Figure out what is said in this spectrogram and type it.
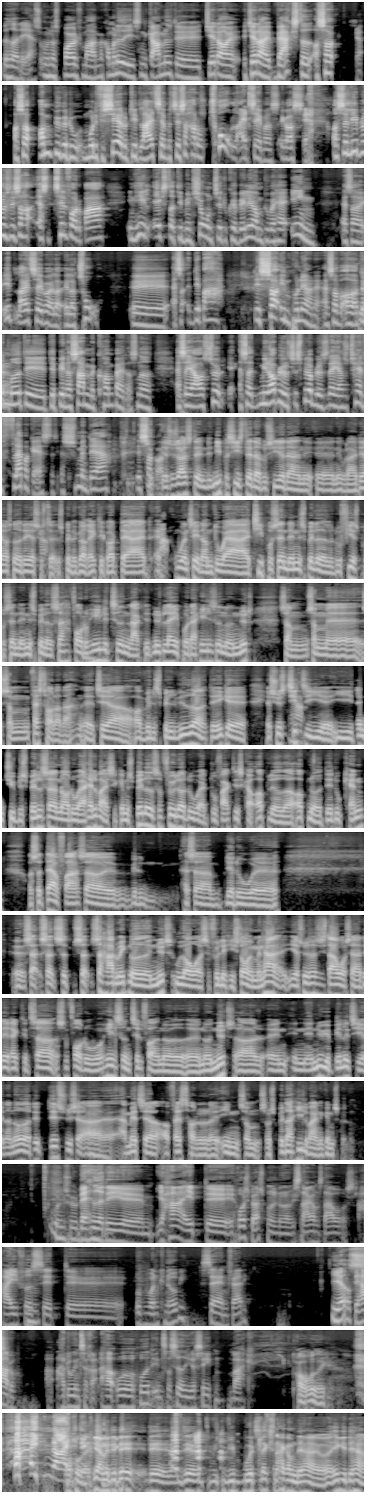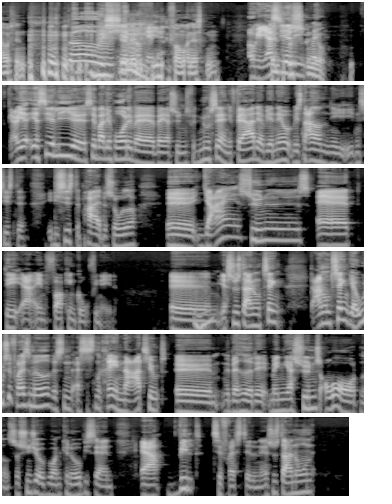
hvad hedder det, altså uden at spoil for meget, man kommer ned i sådan et gammelt øh, Jedi, Jedi værksted, og så Ja. Og så ombygger du, modificerer du dit lightsaber til, så har du to lightsabers, ikke også? Ja. Og så lige pludselig, så har, altså, tilføjer du bare en helt ekstra dimension til, du kan vælge, om du vil have en, altså et lightsaber eller, eller to. Øh, altså, det er bare, det er så imponerende, altså, og, og den ja. måde, det, det binder sammen med combat og sådan noget. Altså, mm. jeg er også, altså, min oplevelse, spiloplevelse der, jeg er totalt flabbergastet. Jeg synes simpelthen, det er, det er så godt. Jeg synes også, det, lige præcis det der, du siger der, øh, Nikolaj, det er også noget af det, jeg synes, ja. det, spillet gør rigtig godt. Det er, at, at ja. uanset om du er 10% inde i spillet, eller du er 80% inde i spillet, så får du hele tiden lagt et nyt lag på. Der er hele tiden noget nyt, som, som, øh, som fastholder dig øh, til at, at ville spille videre. Det er ikke, jeg synes tit ja. i, i den type spil, så når du er halvvejs igennem spillet, så føler du, at du faktisk har oplevet og opnået det, du kan og så derfra så øh, vil, altså, bliver du... Øh, øh, så, så, så, så, så har du ikke noget nyt, udover selvfølgelig historien, men her, jeg synes også i Star Wars her, det er rigtigt, så, så får du hele tiden tilføjet noget, øh, noget nyt, og en, en, en ny ability eller noget, og det, det synes jeg mm. er med til at, fastholde en, som, som spiller hele vejen igennem spillet. Hvad hedder det? Øh, jeg har et, et hurtigt spørgsmål nu, når vi snakker om Star Wars. Har I fået mm. set øh, Obi-Wan Kenobi-serien færdig? Yes. Det har du. Har du inter- har overhovedet interesseret i at se den, Mark? Overhovedet ikke. nej, nej. Overhovedet ikke. Jamen, det, det, det, det, vi, burde slet ikke snakke om det her, jo. Ikke i det her afsnit. oh, shit, det er okay. pinligt for mig næsten. Okay, jeg Den siger lige... Jo. Jeg, jeg, jeg siger lige, jeg siger bare lige hurtigt, hvad, hvad jeg synes, fordi nu ser jeg færdig, og vi har nævnt, vi snakkede om den i, i, den sidste, i de sidste par episoder. Øh, jeg synes, at det er en fucking god finale. Øh, mm-hmm. Jeg synes, der er nogle ting, der er nogle ting, jeg er utilfreds med, ved sådan, altså sådan rent narrativt, øh, hvad hedder det, men jeg synes overordnet, så synes jeg, Obi-Wan Kenobi-serien er vildt tilfredsstillende. Jeg synes, der er nogle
